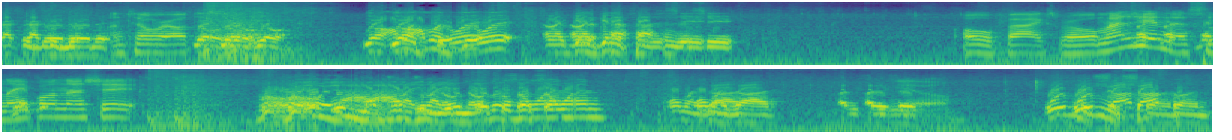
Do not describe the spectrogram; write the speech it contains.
actually doing it. Until we're out Yo, the yo, door. yo. Yo, I'm gonna do it, and like get a passenger seat. Oh, facts, bro. Imagine hitting a snipe on that shit. Bro, imagine like no to someone. Oh my god. That'd be crazy. Yo. What was the shotgun?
